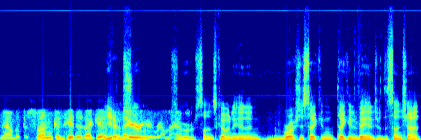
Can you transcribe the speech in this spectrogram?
now that the sun can hit it. I guess yeah, in the sure, area around the house. Sure, sun's coming in and brush is taking taking advantage of the sunshine.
